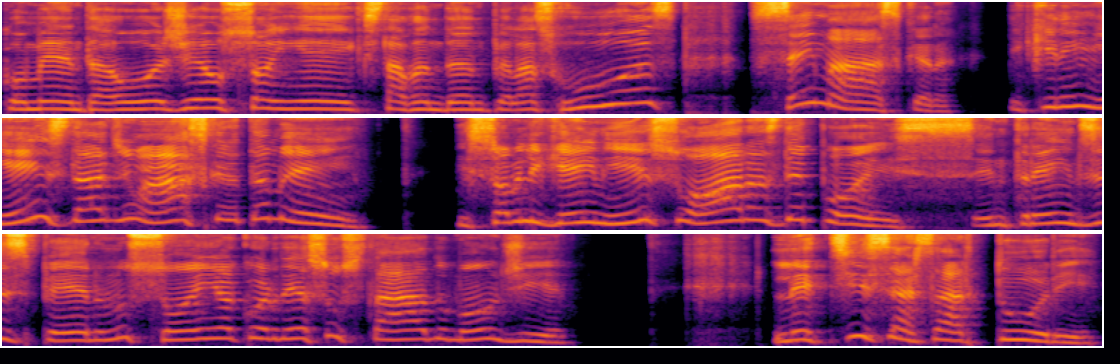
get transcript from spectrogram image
Comenta: hoje eu sonhei que estava andando pelas ruas sem máscara e que ninguém está de máscara também. E só me liguei nisso horas depois. Entrei em desespero no sonho e acordei assustado. Bom dia. Letícia Sarturi.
